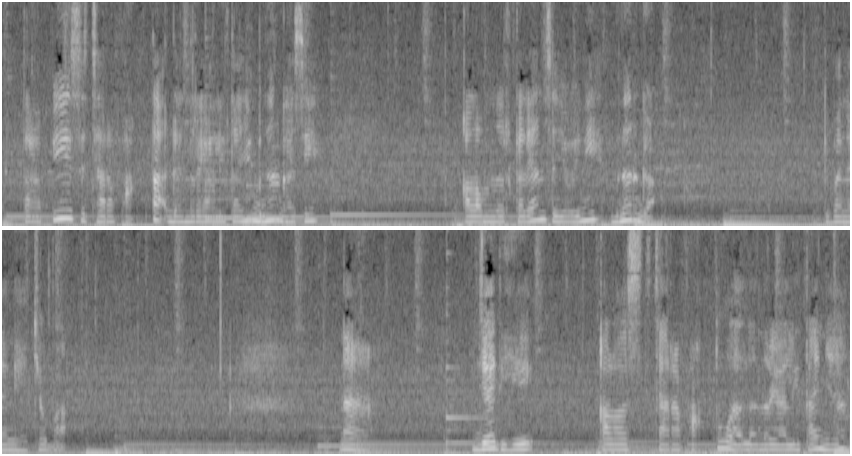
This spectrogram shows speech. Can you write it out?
Tapi secara fakta dan realitanya benar gak sih? Kalau menurut kalian sejauh ini benar gak gimana nih coba? Nah jadi kalau secara faktual dan realitanya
